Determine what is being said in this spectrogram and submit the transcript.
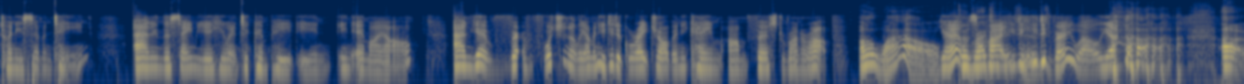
2017. And in the same year, he went to compete in in MIR. And yeah, ver fortunately, I mean, he did a great job and he came um, first runner up. Oh wow, Yeah, it was quite, he did, he did very well. Yeah. uh,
